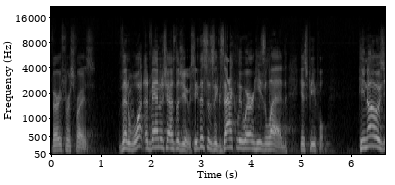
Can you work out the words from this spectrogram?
Very first phrase. Then what advantage has the Jew? See, this is exactly where he's led his people. He knows,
